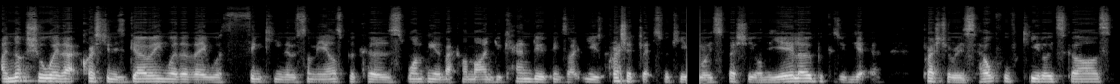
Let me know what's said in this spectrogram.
I'm not sure where that question is going, whether they were thinking there was something else, because one thing in the back of my mind, you can do things like use pressure clips for keloids, especially on the earlobe, because you can get pressure is helpful for keloid scars,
